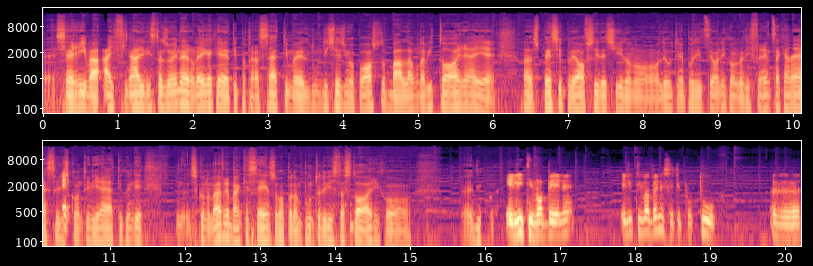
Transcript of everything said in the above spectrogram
eh, si arriva ai finali di stagione in Eurolega che è tipo tra il settimo e l'undicesimo posto balla una vittoria e eh, spesso i playoff si decidono le ultime posizioni con la differenza canestri, gli Eh. scontri diretti, quindi mh, secondo me avrebbe anche senso proprio da un punto di vista storico. eh, di- e lì ti va bene e lì ti va bene se tipo tu eh,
